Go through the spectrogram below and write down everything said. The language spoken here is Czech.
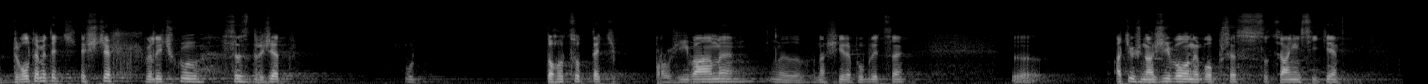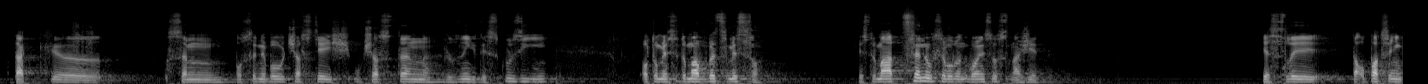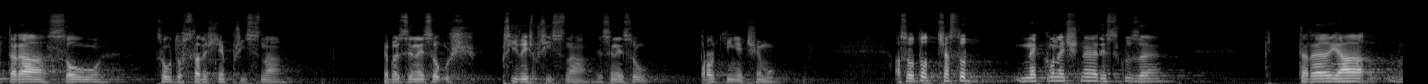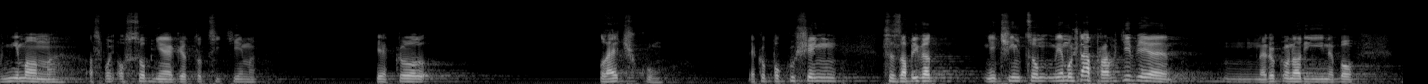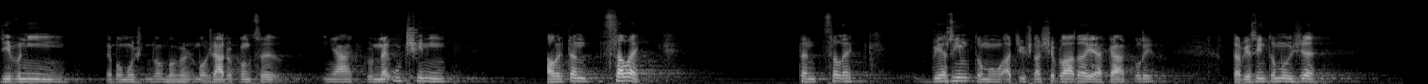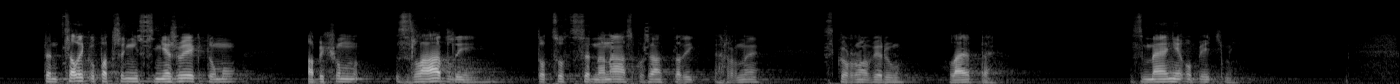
Dovolte mi teď ještě chviličku se zdržet u toho, co teď prožíváme eh, v naší republice, eh, ať už naživo nebo přes sociální sítě, tak eh, jsem poslední dobou častěji účasten různých diskuzí o tom, jestli to má vůbec smysl, jestli to má cenu se o něco snažit, jestli ta opatření, která jsou, jsou dostatečně přísná, nebo jestli nejsou už příliš přísná, jestli nejsou proti něčemu. A jsou to často nekonečné diskuze, které já vnímám, aspoň osobně, jak to cítím, jako léčku, jako pokušení se zabývat něčím, co je možná pravdivě nedokonalý nebo divný, nebo možná, možná dokonce nějak jako neúčinný, ale ten celek, ten celek, věřím tomu, ať už naše vláda je jakákoliv, tak věřím tomu, že ten celek opatření směřuje k tomu, abychom zvládli to, co se na nás pořád tady hrne z koronaviru lépe. S méně oběťmi.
